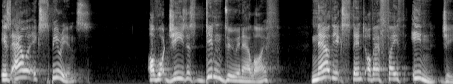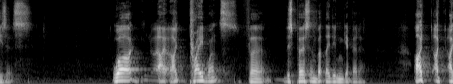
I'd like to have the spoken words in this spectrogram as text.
Is our experience of what Jesus didn't do in our life, now the extent of our faith in Jesus. Well, I, I prayed once for this person, but they didn't get better. I, I, I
